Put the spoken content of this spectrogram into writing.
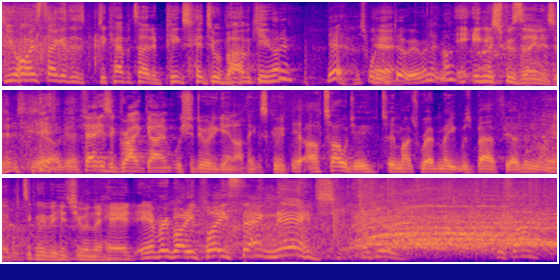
Do you always take a decapitated pig's head to a barbecue, mate? Yeah, that's what Yeah. you do here, isn't it? No? English cuisine, is it? Yeah, I guess, That yeah. is a great game. We should do it again. I think it's good. Yeah, I told you too much red meat was bad for you, didn't I? Yeah, particularly if it hits you in the head. Everybody, please thank Neg. Thank you. Good son.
